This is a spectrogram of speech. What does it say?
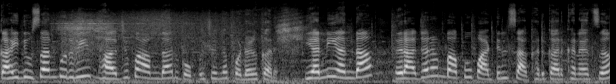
काही दिवसांपूर्वी भाजप आमदार गोपीचंद पडळकर यांनी यंदा राजाराम बापू पाटील साखर कारखान्याचं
